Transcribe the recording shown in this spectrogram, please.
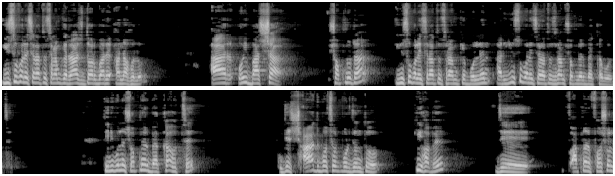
ইউসুফ আলী সাল্লাতামকে রাজ দরবারে আনা হলো। আর ওই বাদশাহ স্বপ্নটা ইউসুফ আলী সাল্লাতামকে বললেন, আর ইউসুফ আলী সাল্লাতাম স্বপ্নের ব্যাখ্যা বলছেন। তিনি বললেন, স্বপ্নের ব্যাখ্যা হচ্ছে যে সাত বছর পর্যন্ত কি হবে? যে আপনার ফসল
